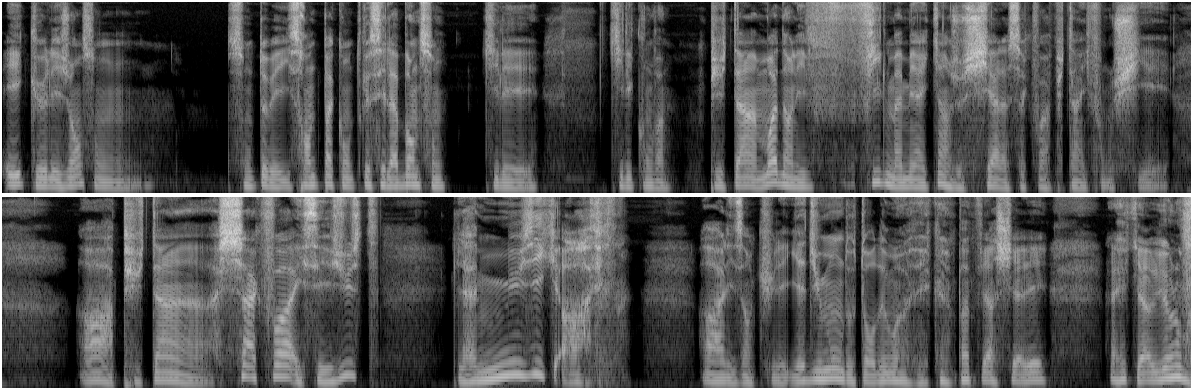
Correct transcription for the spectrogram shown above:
et que les gens sont sont teubés. Ils se rendent pas compte que c'est la bande son qui les, qui les convainc. Putain, moi dans les films américains, je chiale à chaque fois. Putain, ils font chier. Ah putain, à chaque fois. Et c'est juste la musique. Ah Ah les enculés. Il y a du monde autour de moi. Vous allez quand même pas me faire chialer avec un violon.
